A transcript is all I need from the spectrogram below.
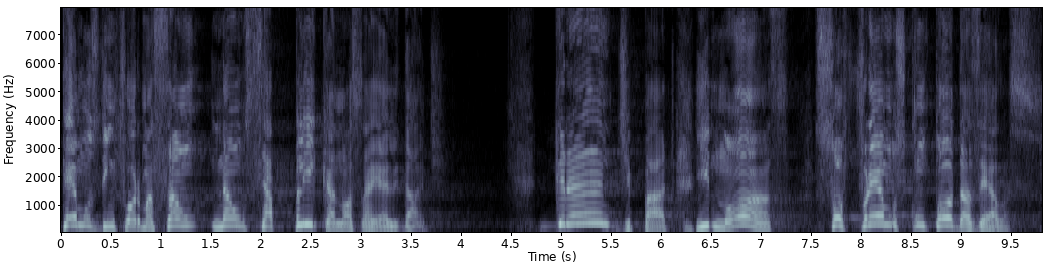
temos de informação não se aplica à nossa realidade. Grande parte. E nós sofremos com todas elas.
